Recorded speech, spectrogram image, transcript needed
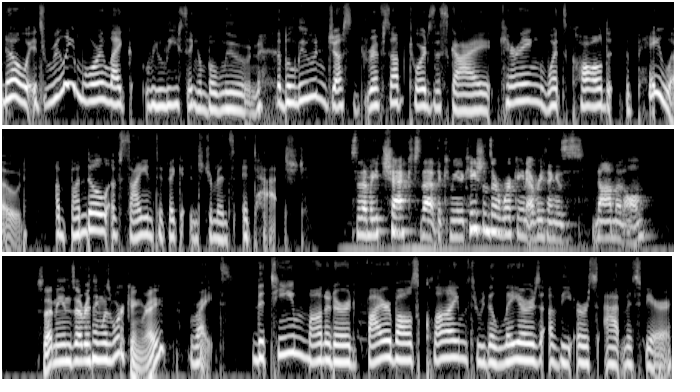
No, it's really more like releasing a balloon. The balloon just drifts up towards the sky, carrying what's called the payload, a bundle of scientific instruments attached. So then we checked that the communications are working, everything is nominal. So that means everything was working, right? Right. The team monitored Fireball's climb through the layers of the Earth's atmosphere.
